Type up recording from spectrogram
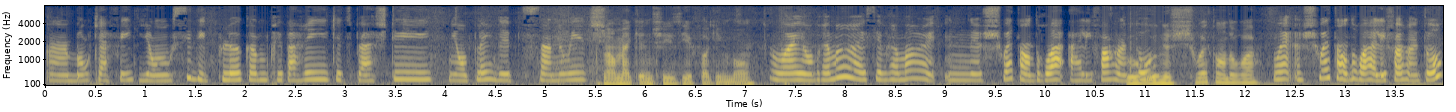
un bon café. Ils ont aussi des plats comme préparés que tu peux acheter. Ils ont plein de petits sandwichs. Leur mac and cheese, il est fucking bon. Ouais, ils ont vraiment, c'est vraiment une chouette endroit à aller faire un tour. une chouette endroit. Ouais, un chouette endroit à aller faire un tour.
